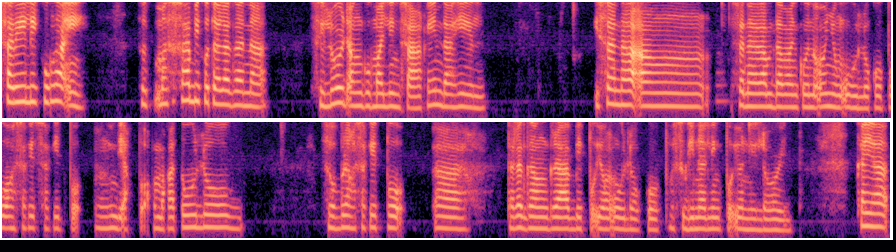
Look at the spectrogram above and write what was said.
sarili ko nga, eh. So masasabi ko talaga na si Lord ang gumaling sa akin dahil Isa na ang sa nararamdaman ko noon yung ulo ko po ang sakit-sakit po, yung hindi po ako makatulog. Sobrang sakit po, ah, talagang grabe po yung ulo ko, ta's ginaling po yun ni Lord. Kaya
